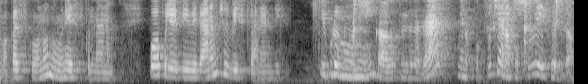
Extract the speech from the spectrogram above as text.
ఒక స్పూను నూనె వేసుకున్నాను. పోపు లేపే విధానం చూపిస్తానండి. ఇప్పుడు నూనె కాగుతుంది కదా. మినపప్పు శనగపప్పు వేసేద్దాం.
